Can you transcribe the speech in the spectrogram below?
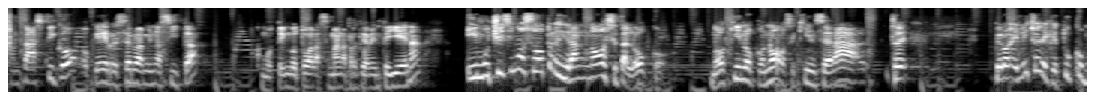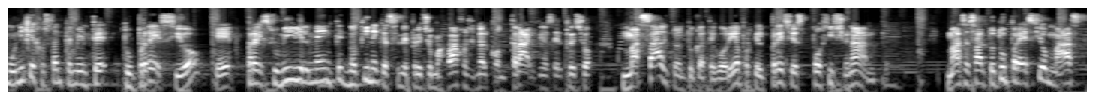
fantástico, ok, resérvame una cita, como tengo toda la semana prácticamente llena. Y muchísimos otros dirán, no, ese está loco, ¿no? ¿Quién lo conoce? ¿Quién será? Entonces, pero el hecho de que tú comuniques constantemente tu precio, que presumiblemente no tiene que ser el precio más bajo, sino al contrario, tiene que ser el precio más alto en tu categoría, porque el precio es posicionante. Más es alto tu precio, más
